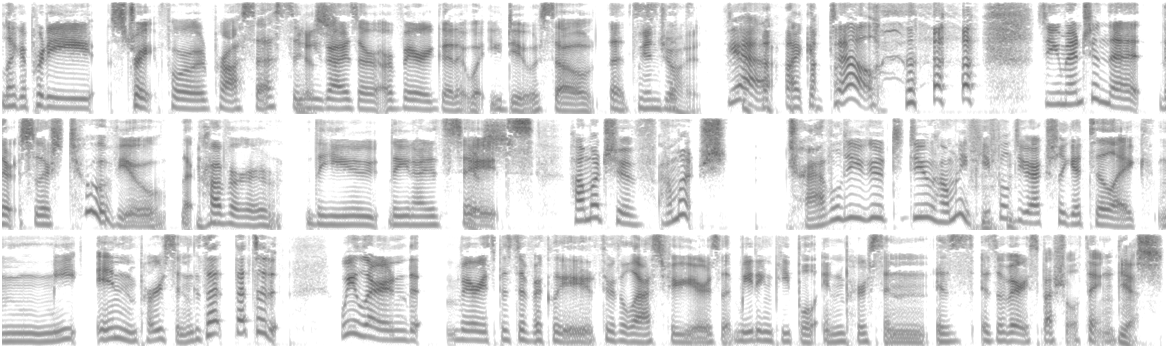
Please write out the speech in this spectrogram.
like a pretty straightforward process, and Yes. you guys are, are very good at what you do. So that's We enjoy that's- it. Yeah, I could tell. so you mentioned that there. So there's two of you that Mm-hmm. cover the the United States. How much of how much travel do you get to do? How many people do you actually get to like meet in person? Because that that's a we learned very specifically through the last few years that meeting people in person is is a very special thing. Yes.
